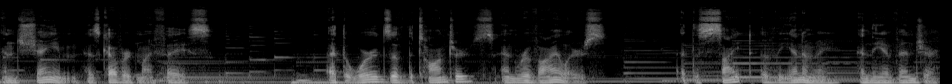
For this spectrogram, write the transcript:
and shame has covered my face. At the words of the taunters and revilers, at the sight of the enemy and the avenger,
